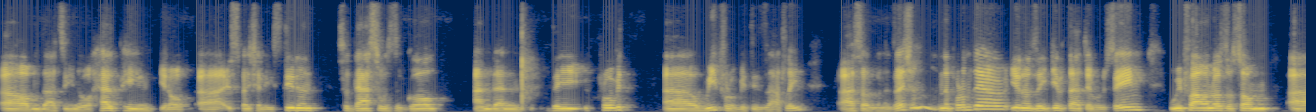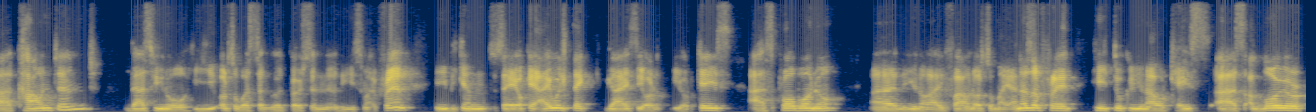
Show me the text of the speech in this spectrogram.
um, that's, you know, helping, you know, uh, especially students. So that was the goal. And then they prove it, uh, we prove it exactly as an organization. And from there, you know, they give that everything. We found also some uh, content that's you know he also was a good person he's my friend he became to say okay i will take guys your your case as pro bono and you know i found also my another friend he took you know our case as a lawyer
